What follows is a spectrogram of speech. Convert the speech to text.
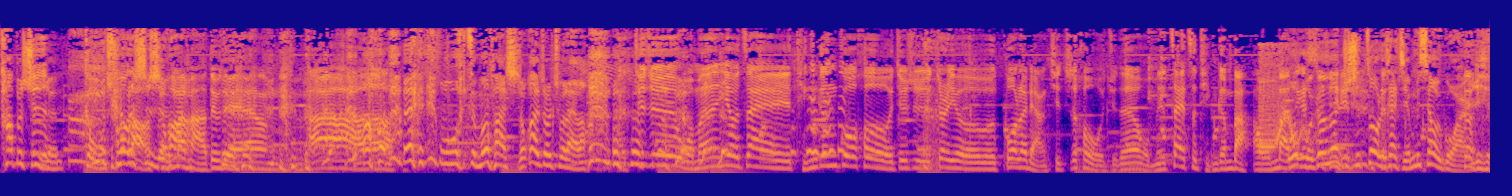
他不是人，狗说老实话嘛，对不对？啊，我怎么把实话说出来了？就是我们又在停更过后，就是这儿又播了两期之后，我觉得我们再次停更吧。啊，我们把我我刚刚只是做了一下节目效果而已。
